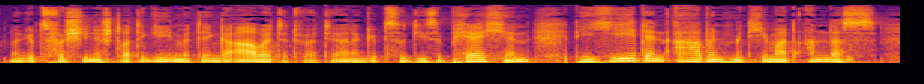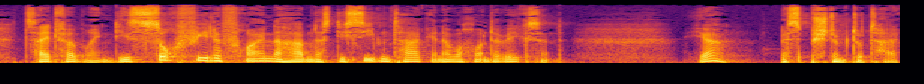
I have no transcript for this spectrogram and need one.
Und dann gibt's verschiedene Strategien, mit denen gearbeitet wird. Ja, dann gibt's so diese Pärchen, die jeden Abend mit jemand anders Zeit verbringen, die so viele Freunde haben, dass die sieben Tage in der Woche unterwegs sind. Ja, ist bestimmt total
